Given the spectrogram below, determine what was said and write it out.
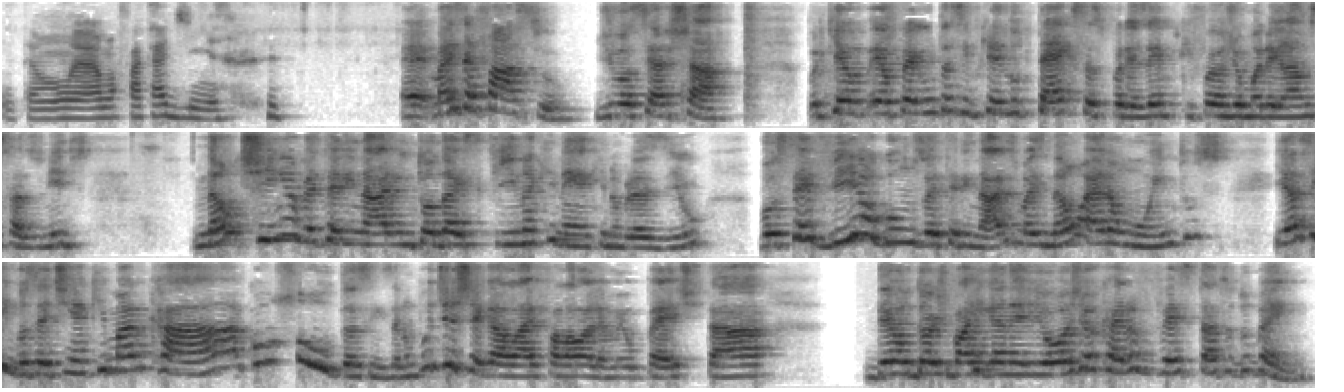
Então é uma facadinha. É, mas é fácil de você achar. Porque eu, eu pergunto assim, porque no Texas, por exemplo, que foi onde eu morei lá nos Estados Unidos, não tinha veterinário em toda a esquina, que nem aqui no Brasil. Você via alguns veterinários, mas não eram muitos. E assim, você tinha que marcar a consulta, assim. Você não podia chegar lá e falar, olha, meu pet tá deu dor de barriga nele hoje, eu quero ver se tá tudo bem.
